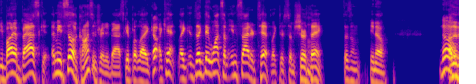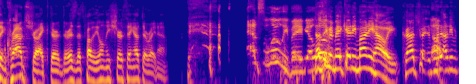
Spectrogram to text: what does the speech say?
you buy a basket. I mean, it's still a concentrated basket, but like Yep. I can't like it's like they want some insider tip, like there's some sure Hmm. thing. doesn't, you know, No, other than CrowdStrike, there there is that's probably the only sure thing out there right now. absolutely, baby. I Doesn't even it. make any money, Howie. CrowdStrike, No. what, I don't even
